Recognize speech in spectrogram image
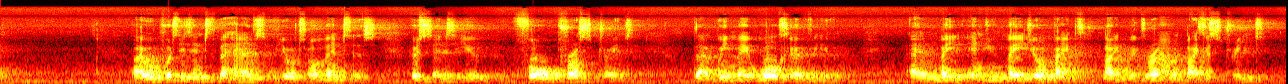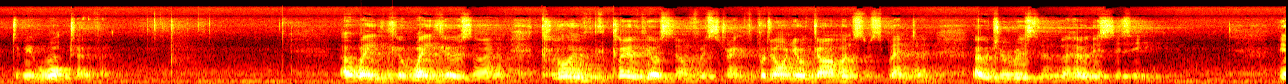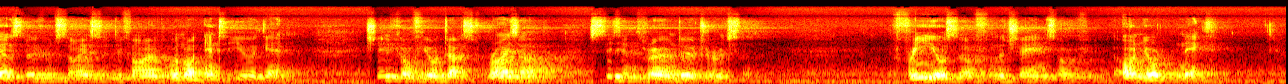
I will put it into the hands of your tormentors, who said to you, Fall prostrate, that we may walk over you and, and you made your back like the ground, like a street to be walked over. Awake, awake, O Zion. Clothe, clothe yourself with strength. Put on your garments of splendor, O Jerusalem, the holy city. The uncircumcised and defiled will not enter you again. Shake off your dust. Rise up. Sit enthroned, O Jerusalem. Free yourself from the chains on your neck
